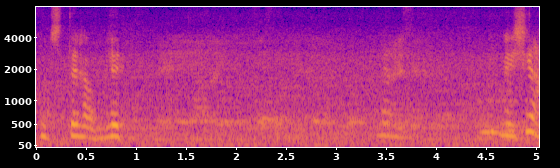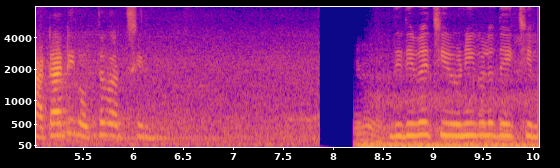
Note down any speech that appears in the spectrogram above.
খুঁজতে হবে। বেশি হাঁটাহাঁটি করতে পারছি না। দিদিভাই চিরুনিগুলো দেখছিল।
